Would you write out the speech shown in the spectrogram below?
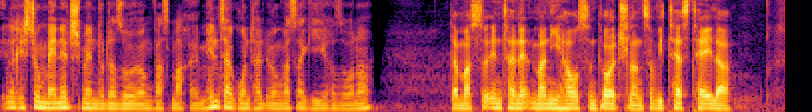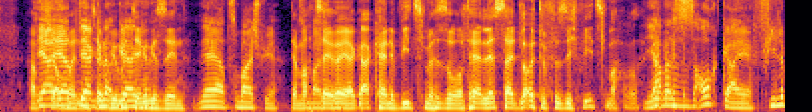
in Richtung Management oder so irgendwas mache, im Hintergrund halt irgendwas agiere, so, ne? Da machst du Internet Money House in Deutschland, so wie Tess Taylor. Habe Ja, ich auch ja, mal ein ja, Interview genau, mit dem gesehen. Ja, ja, zum Beispiel. Der macht selber ja gar keine Beats mehr so. Der lässt halt Leute für sich Beats machen. Ja, aber das ist auch geil. Viele,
